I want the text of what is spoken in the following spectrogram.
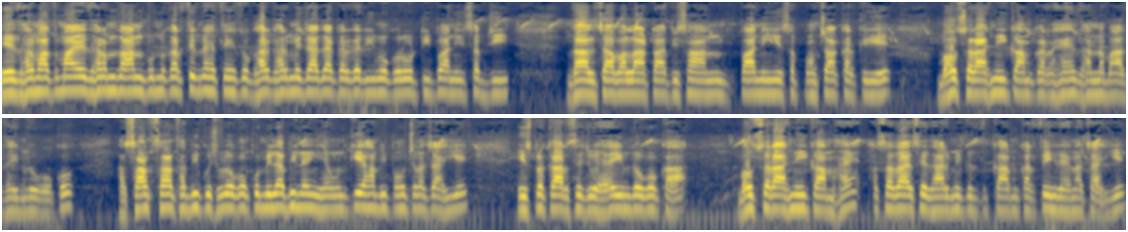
ये धर्मात्मा, ये धर्मदान पुण्य करते रहते हैं तो घर घर में जा जा कर गरीबों को रोटी, पानी, सब्ज़ी, दाल, चावल, आटा पिसान पानी, ये सब पहुँचा करके ये बहुत सराहनीय काम कर रहे हैं। धन्यवाद है इन लोगों को। और साथ साथ अभी कुछ लोगों को मिला भी नहीं है, उनके यहाँ भी पहुँचना चाहिए। इस प्रकार से जो है, इन लोगों का बहुत सराहनीय काम है और सदा ऐसे धार्मिक काम करते ही रहना चाहिए।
